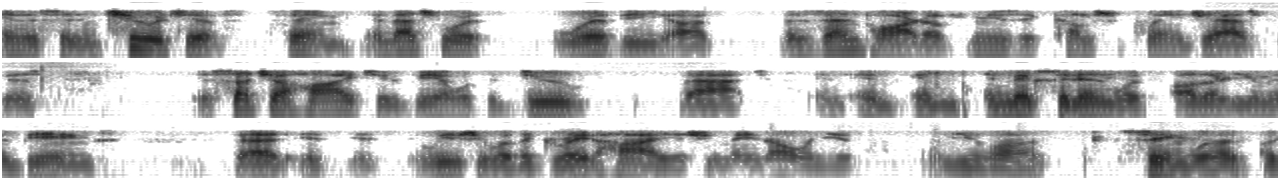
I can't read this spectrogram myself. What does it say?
and it's an intuitive thing, and that's where where the uh, the Zen part of music comes from playing jazz because it's such a high to be able to do that and, and, and, and mix it in with other human beings, that it, it leaves you with a great high, as you may know when you when you uh, sing with a, a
